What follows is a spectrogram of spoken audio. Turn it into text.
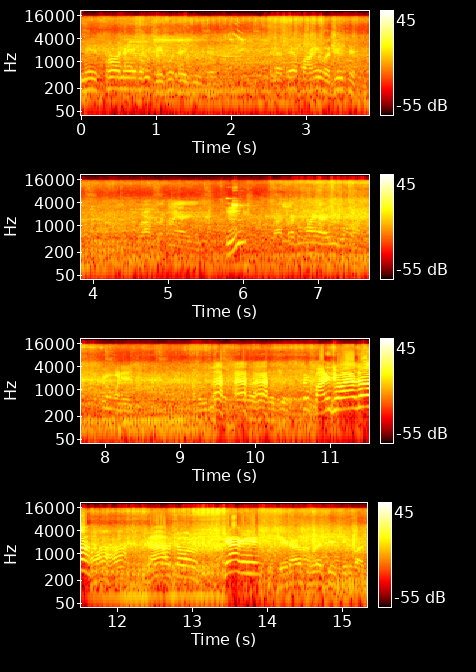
મેસો અને એ બધું ભેગું થઈ ગયું છે. એટલે અત્યારે પાણી વધ્યું છે. હમ? આવી પાણી. આવી બધે. પાણી જોવા આવ્યા છો? હા હા. હા. જવાનું છે ક્યાં ગઈ ખેડાર પૂરે છે બાજુ.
